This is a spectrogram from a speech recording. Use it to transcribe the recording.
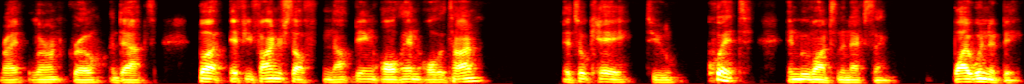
right? Learn, grow, adapt. But if you find yourself not being all in all the time, it's okay to quit and move on to the next thing. Why wouldn't it be?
